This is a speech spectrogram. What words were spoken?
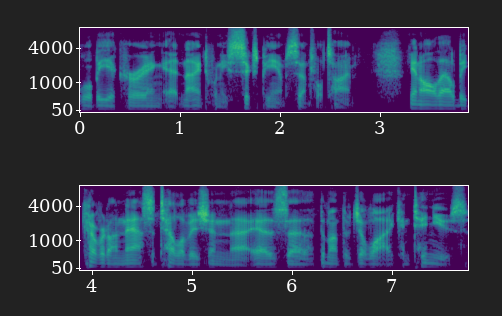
will be occurring at 9.26 p.m. Central Time. Again, all that will be covered on NASA television uh, as uh, the month of July continues.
